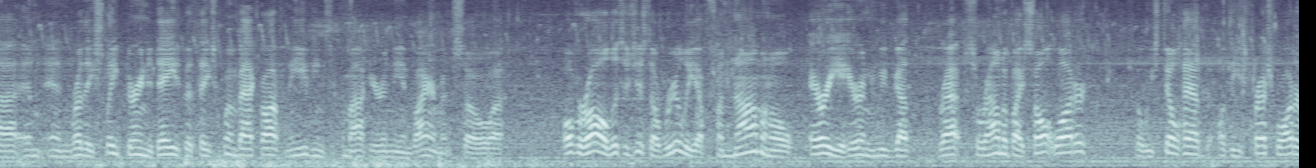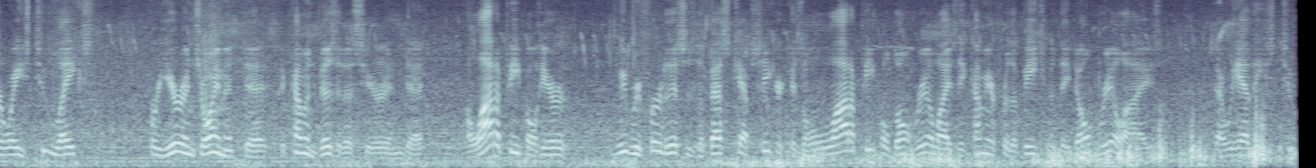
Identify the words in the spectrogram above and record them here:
uh, and, and where they sleep during the days, but they swim back off in the evenings to come out here in the environment. So uh, overall, this is just a really a phenomenal area here, and we've got wrapped, surrounded by salt water, but we still have these fresh waterways, two lakes, for your enjoyment to, to come and visit us here. And uh, a lot of people here, we refer to this as the best kept secret because a lot of people don't realize they come here for the beach, but they don't realize that we have these two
